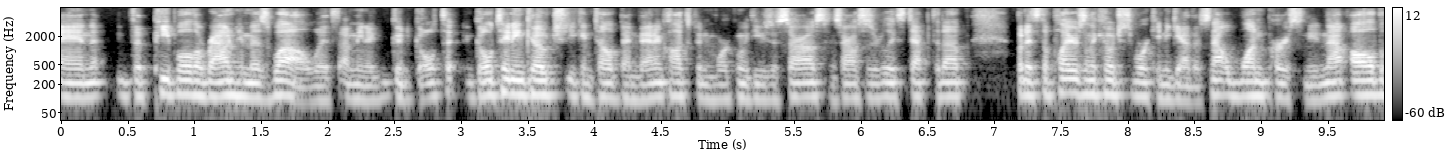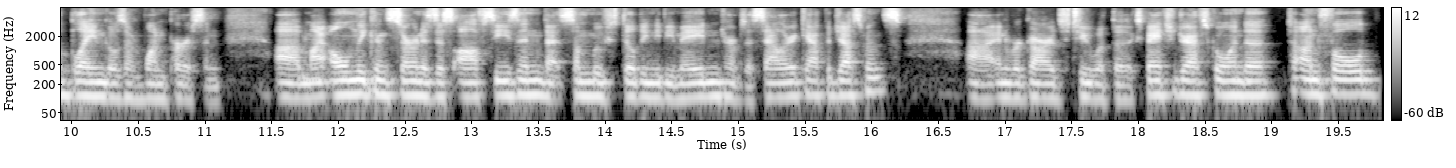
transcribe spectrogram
and the people around him as well. With, I mean, a good goal goaltending coach. You can tell Ben Vanderklok's been working with Juuse Saros, and Saros has really stepped it up. But it's the players and the coaches working together. It's not one person. Not all the blame goes on one person. Uh, my mm-hmm. only concern is this offseason that some moves still need to be made in terms of salary cap adjustments uh, in regards to what the expansion draft's going to, to unfold.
